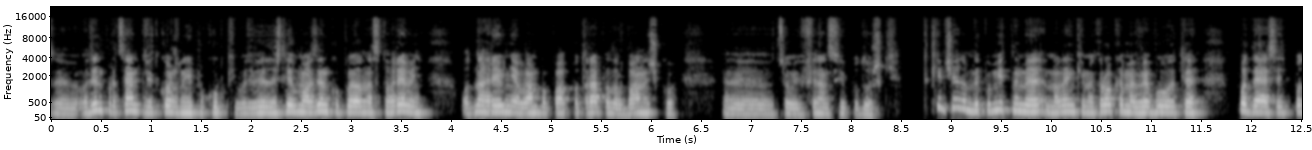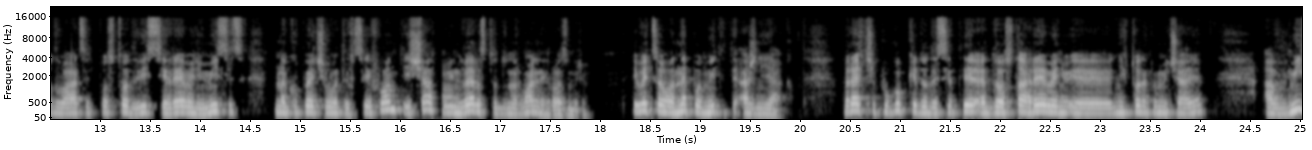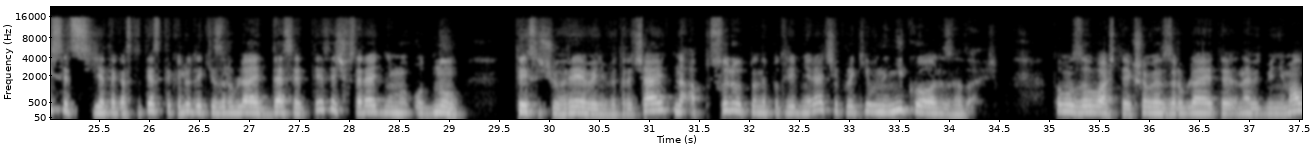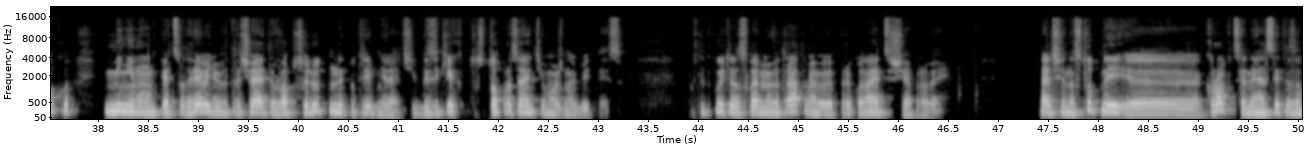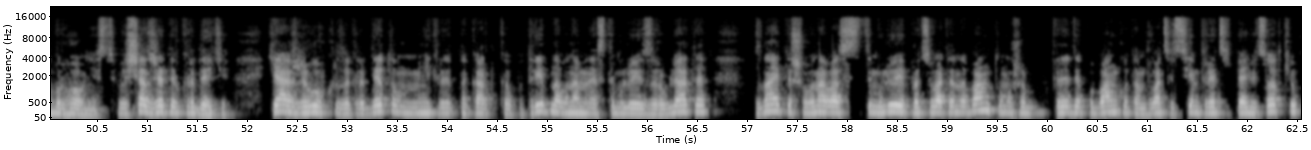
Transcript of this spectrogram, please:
1% е, від кожної покупки. Ви зайшли в магазин, купили на 100 гривень, 1 гривня вам потрапила в баночку е, цієї фінансової подушки. Таким чином, непомітними маленькими кроками ви будете по 10, по 20, по 100, 200 гривень в місяць накопичувати в цей фонд, і з часом він виросте до нормальних розмірів. І ви цього не помітите аж ніяк. До речі, покупки до 10, до 100 гривень е, ніхто не помічає. А в місяць є така статистика: люди, які заробляють 10 тисяч, в середньому одну тисячу гривень витрачають на абсолютно непотрібні речі, про які вони ніколи не згадають. Тому зауважте, якщо ви заробляєте навіть мінімалку, мінімум 500 гривень ви витрачаєте в абсолютно непотрібні речі, без яких 100% можна обійтися. Послідкуйте за своїми витратами, ви переконаєтеся, що я правий. Далі, наступний е, крок це не гасити заборгованість. Весь час жити в кредиті. Я живу за кредитом, мені кредитна картка потрібна, вона мене стимулює заробляти. Знаєте, що вона вас стимулює працювати на банк, тому що кредити по банку там 27-35% е,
